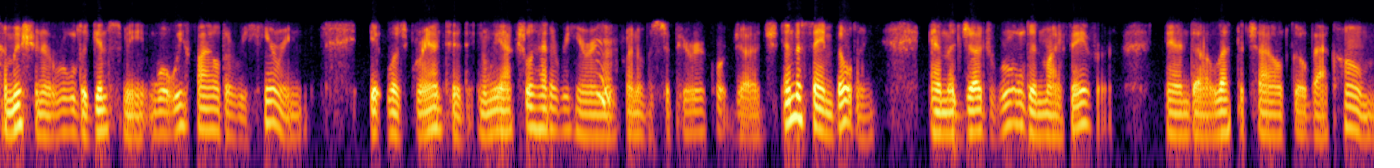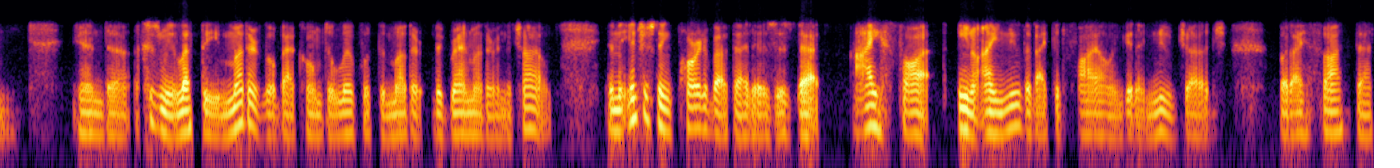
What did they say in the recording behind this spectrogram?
commissioner ruled against me. Well, we filed a rehearing. It was granted, and we actually had a rehearing hmm. in front of a superior court judge in the same building, and the judge ruled in my favor and uh, let the child go back home and uh, excuse me, let the mother go back home to live with the mother, the grandmother, and the child. And the interesting part about that is, is that I thought, you know, I knew that I could file and get a new judge, but I thought that,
